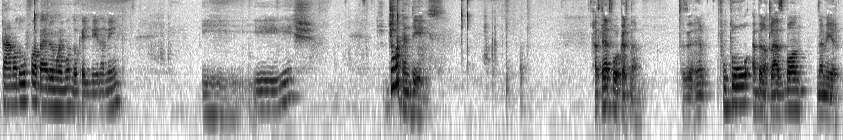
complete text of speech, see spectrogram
támadófal, bár erről majd mondok egy véleményt. És... Jordan Davis. Hát Kenneth Walkert nem. Tehát ilyen futó ebben a klászban nem ér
